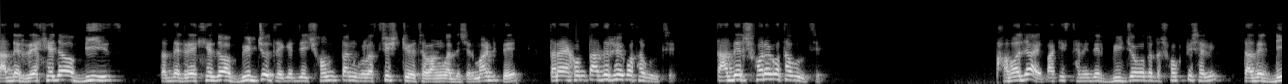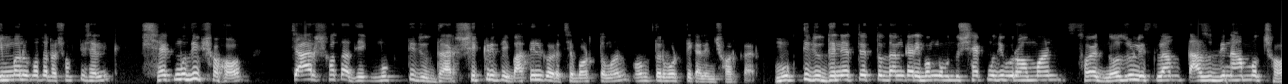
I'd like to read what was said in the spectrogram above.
তাদের রেখে যাওয়া বীজ, তাদের রেখে যাওয়া বীর্য থেকে যে সন্তানগুলা সৃষ্টি হয়েছে বাংলাদেশের মাটিতে, তারা এখন তাদের হয়ে কথা বলছে, তাদের স্বরে কথা বলছে। ভাবা যায় পাকিস্তানিদের বীর্য কতটা শক্তিশালী, তাদের ডিম্বাণু কতটা শক্তিশালী। শেখ মুজিব সহ চার শতাধিক মুক্তিযোদ্ধার স্বীকৃতি বাতিল করেছে বর্তমান অন্তর্বর্তীকালীন সরকার। মুক্তিযুদ্ধে নেতৃত্ব দানকারী বঙ্গবন্ধু শেখ মুজিবুর রহমান, সৈয়দ নজরুল ইসলাম, তাজউদ্দিন আহমদ সহ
